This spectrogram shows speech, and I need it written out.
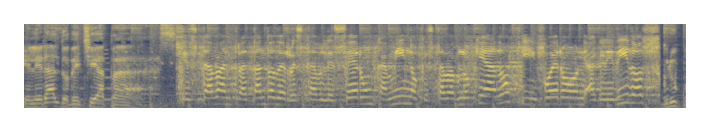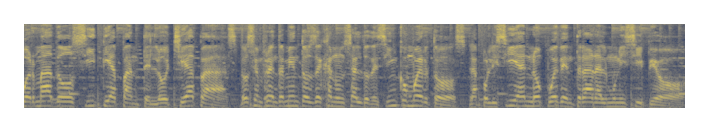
El Heraldo de Chiapas. Estaban tratando de restablecer un camino que estaba bloqueado y fueron agredidos. Grupo armado sitia Panteló, Chiapas. Los enfrentamientos dejan un saldo de cinco muertos. La policía no puede entrar al municipio.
